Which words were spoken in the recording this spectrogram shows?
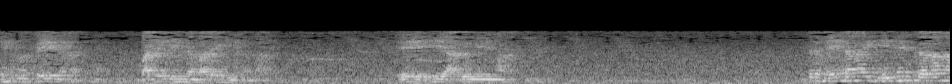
එහෙම පේනවා. බඩගින්න බඩගින්නම. ඒ ඒ අඩු වීමක්. එතන මේ තමයි ගින්නෙන් කරන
